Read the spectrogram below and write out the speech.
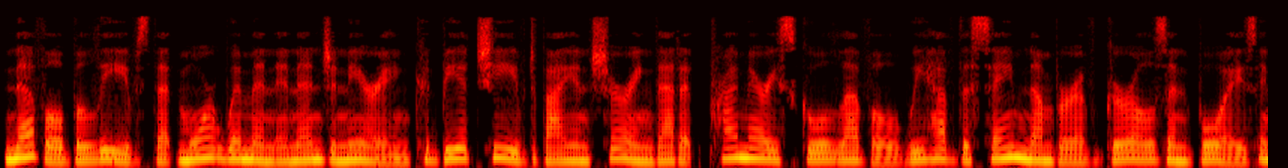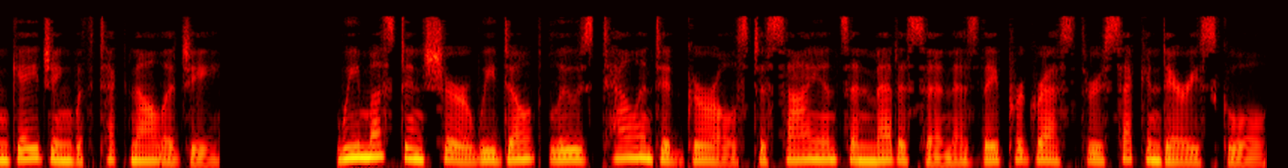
Neville believes that more women in engineering could be achieved by ensuring that at primary school level we have the same number of girls and boys engaging with technology. We must ensure we don't lose talented girls to science and medicine as they progress through secondary school.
